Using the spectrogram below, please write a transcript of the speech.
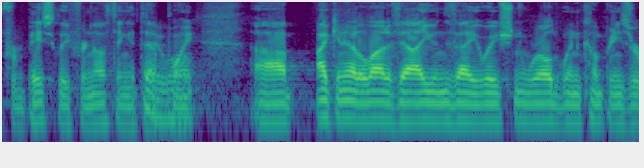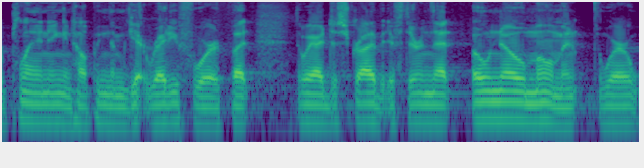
for basically for nothing at They that will. point. Uh, I can add a lot of value in the valuation world when companies are planning and helping them get ready for it. But the way I describe it, if they're in that oh no moment where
